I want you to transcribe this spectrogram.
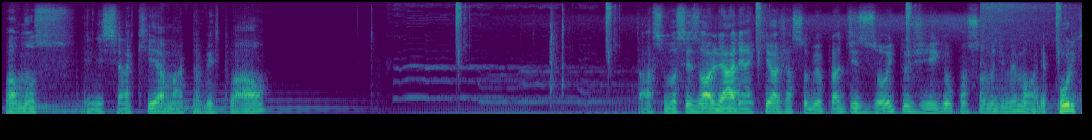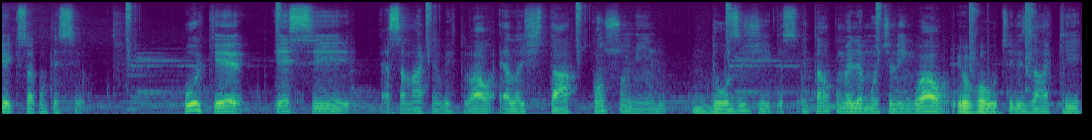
Vamos iniciar aqui a máquina virtual. Tá? Se vocês olharem aqui, ó, já subiu para 18 GB o consumo de memória. Por que, que isso aconteceu? Porque esse, essa máquina virtual ela está consumindo 12 GB. Então, como ele é multilingual, eu vou utilizar aqui,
